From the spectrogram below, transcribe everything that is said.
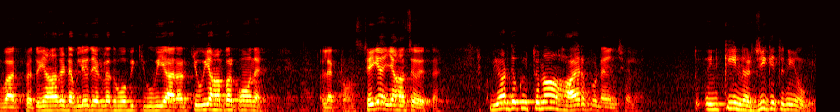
वर्क पे। तो यहाँ से W देख लो तो वो भी क्यू वी आ रहा है क्यू यहाँ पर कौन है? इलेक्ट्रॉन्स ठीक है, यहाँ से होता है। अब यार देखो, इतना हायर पोटेंशियल है। तो इनकी एनर्जी कितनी होगी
